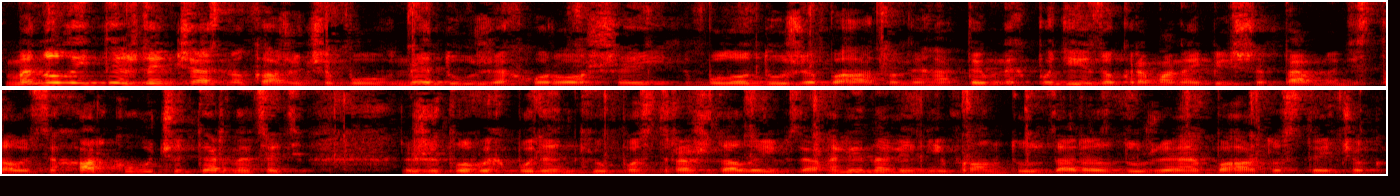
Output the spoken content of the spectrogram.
Минулий тиждень, чесно кажучи, був не дуже хороший. Було дуже багато негативних подій. Зокрема, найбільше певно дісталося Харкову 14 житлових будинків постраждали. І взагалі на лінії фронту зараз дуже багато стичок.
